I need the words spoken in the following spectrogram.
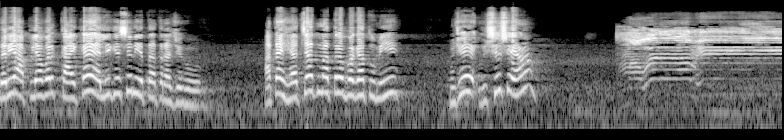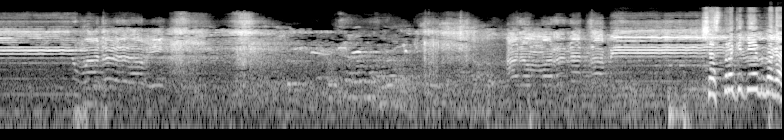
तरी आपल्यावर काय काय ॲलिगेशन येतात राजे हो. आता ह्याच्यात मात्र बघा तुम्ही. म्हणजे विशेष आहे हा. शस्त्र किती आहेत बघा?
